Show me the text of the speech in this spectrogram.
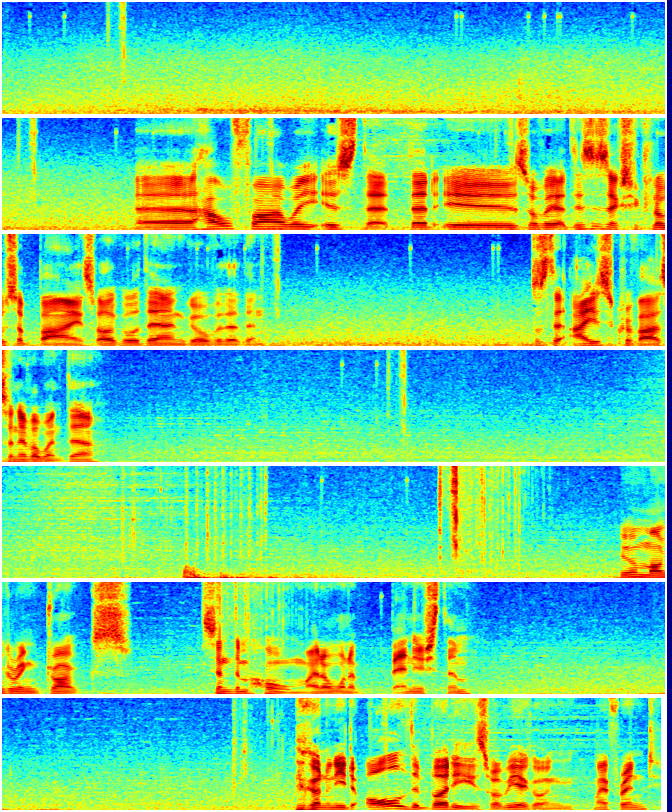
Uh, how far away is that? That is over here. This is actually closer by, so I'll go there and go over there then. Is the ice crevasse. I never went there. You're mongering drunks. Send them home. I don't want to banish them. You're gonna need all the buddies where we are going, my friend.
